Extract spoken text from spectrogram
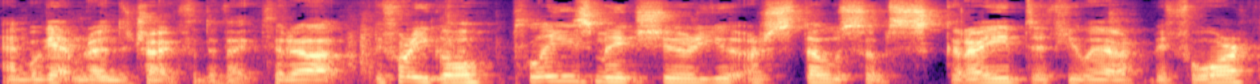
And we'll get him around the track for the victory lap. Before you go, please make sure you are still subscribed if you were before.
